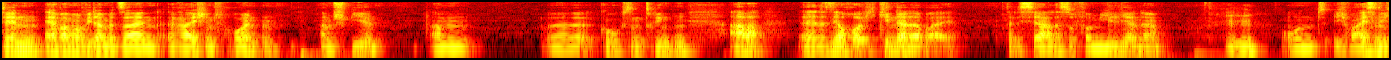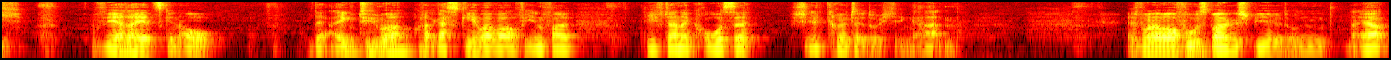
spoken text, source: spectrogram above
denn er war mal wieder mit seinen reichen Freunden am Spielen, am äh, Koksen, Trinken. Aber äh, da sind ja auch häufig Kinder dabei. Das ist ja alles so Familie, ne? Mhm. Und ich weiß nicht, wer da jetzt genau der Eigentümer oder Gastgeber war. Auf jeden Fall lief da eine große Schildkröte durch den Garten. Es wurde aber auch Fußball gespielt und naja,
